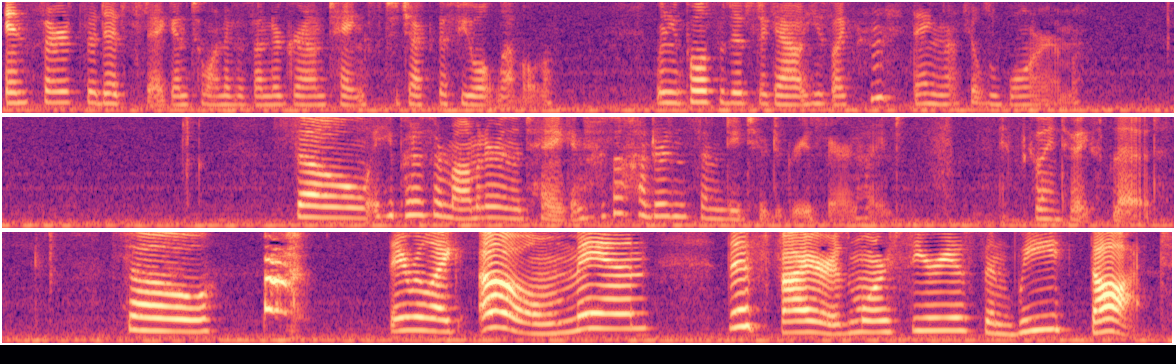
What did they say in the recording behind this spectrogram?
inserts a dipstick into one of his underground tanks to check the fuel level. When he pulls the dipstick out, he's like, hmm, dang, that feels warm. So he put a thermometer in the tank and it was 172 degrees Fahrenheit. It's going to explode. So they were like, oh man, this fire is more serious than we thought.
